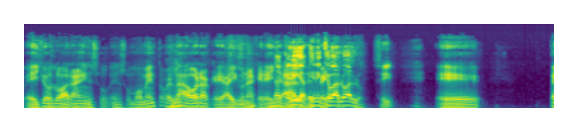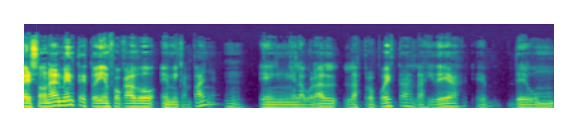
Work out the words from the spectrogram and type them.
ellos lo harán en su, en su momento, ¿verdad? Ahora que hay una querella. Una querella, tienen que evaluarlo. Sí. Eh, personalmente estoy enfocado en mi campaña, Ujú. en elaborar las propuestas, las ideas eh, de un-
